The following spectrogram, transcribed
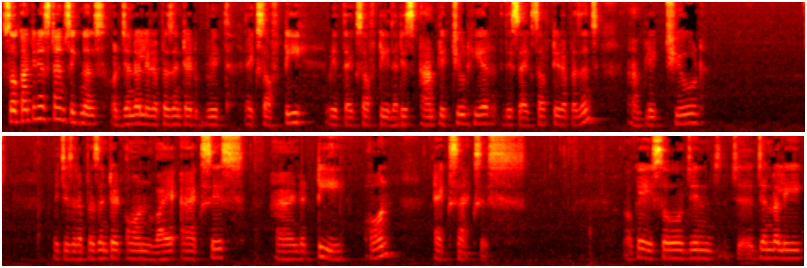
So continuous time signals are generally represented with x of t with x of t. That is amplitude here. This x of t represents amplitude which is represented on y axis and t on x axis. Okay so gen generally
